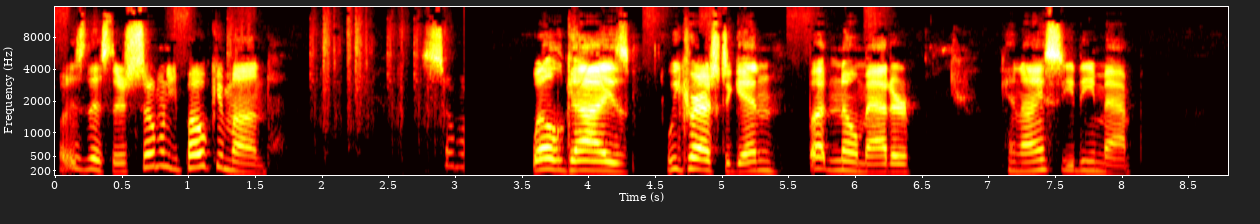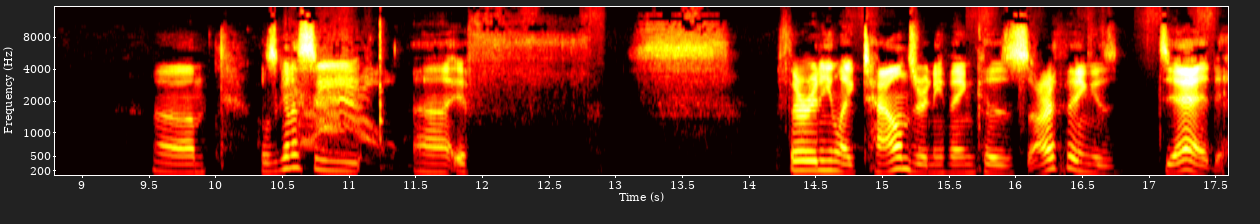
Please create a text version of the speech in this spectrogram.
What is this? There's so many Pokemon. So many. Well, guys, we crashed again, but no matter. Can I see the map? Um, I was gonna see uh, if if there are any like towns or anything, cause our thing is dead.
